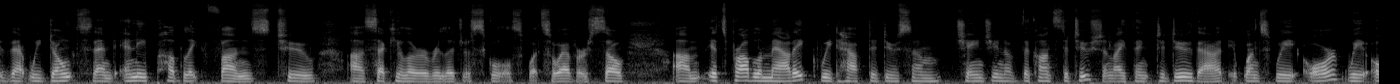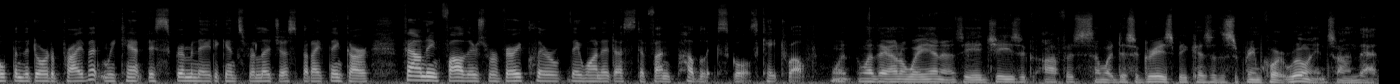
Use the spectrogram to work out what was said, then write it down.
that we don't send any public funds to uh, secular or religious schools whatsoever. So. Um, it's problematic. We'd have to do some changing of the Constitution, I think, to do that. Once we, or we open the door to private, and we can't discriminate against religious. But I think our founding fathers were very clear. They wanted us to fund public schools, K-12. One, one thing want to weigh in on is the AG's office somewhat disagrees because of the Supreme Court rulings on that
